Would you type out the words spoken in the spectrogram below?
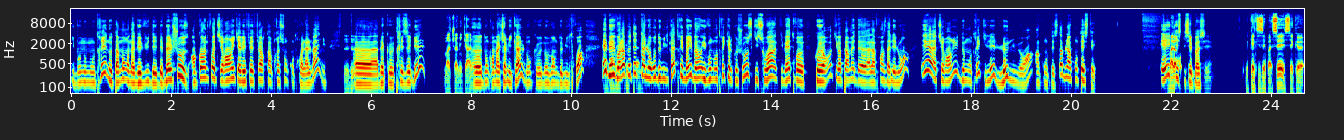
ils vont nous montrer, notamment, on avait vu des, des, belles choses. Encore une fois, Thierry Henry qui avait fait forte impression contre l'Allemagne, mmh euh, avec euh, Trezeguet. Match amical. Euh, donc en match amical, donc euh, novembre 2003. Et eh ben voilà, peut-être qu'à l'Euro 2004, et ben ils vont, ils vont montrer quelque chose qui soit, qui va être euh, cohérent, qui va permettre à la France d'aller loin, et à Thierry Henry de montrer qu'il est le numéro un, incontestable et incontesté. Et qu'est-ce qui s'est passé? Mais qu'est-ce qui s'est passé? C'est que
